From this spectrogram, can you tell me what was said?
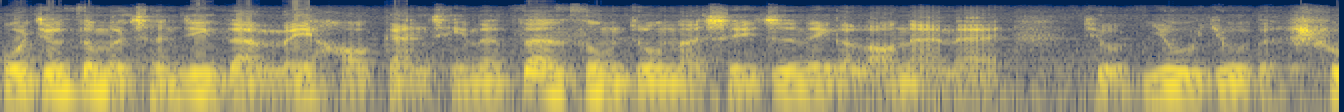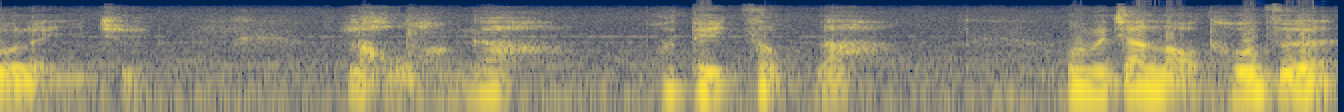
我就这么沉浸在美好感情的赞颂中呢。谁知那个老奶奶就悠悠地说了一句：“老王啊，我得走了，我们家老头子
